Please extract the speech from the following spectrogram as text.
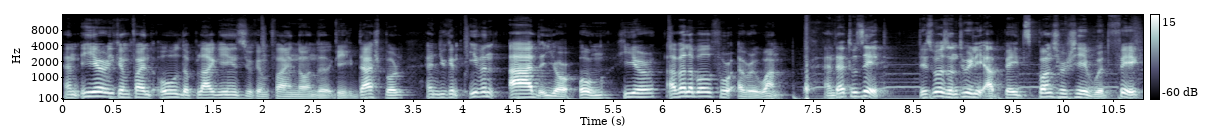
and here you can find all the plugins you can find on the Fig dashboard and you can even add your own here available for everyone. And that was it. This wasn't really a paid sponsorship with Fig,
